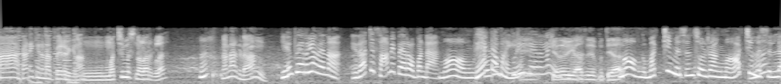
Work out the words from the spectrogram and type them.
ஆ கடைக்கு என்னடா பேர் வைக்கலாம்? மச்சி மிஸ் நல்லா இருக்குல்ல? நல்லா இருக்குடா. என் பேரெல்லாம் வேணாம். ஏதாச்சும் சாமி பேரை வைப்பண்டா. அம்மா அவங்க வேண்டாம்மா சொல்றது என். பேரெல்லாம் கிழவி ஆசையை பத்தியா? அம்மா அவங்க மச்சி மிஸ்ன்னு சொல்றாங்கம்மா. ஆச்சி மிஸ் இல்ல.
